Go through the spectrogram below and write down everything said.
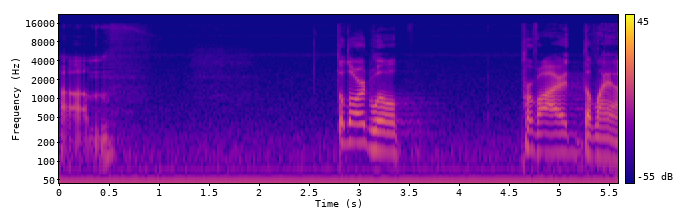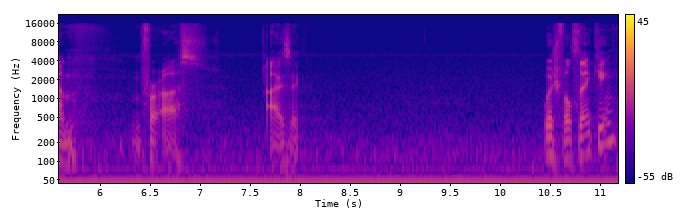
Um, the Lord will provide the lamb for us, Isaac. Wishful thinking,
